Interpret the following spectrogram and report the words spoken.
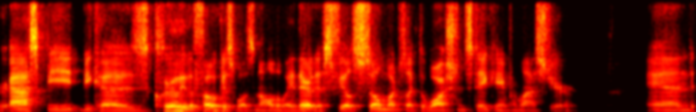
your ass beat because clearly the focus wasn't all the way there. This feels so much like the Washington State game from last year. And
